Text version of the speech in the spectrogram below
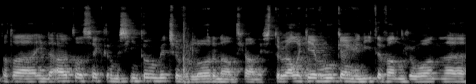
dat dat in de autosector misschien toch een beetje verloren aan het gaan is. Terwijl ik even goed kan genieten van gewoon uh,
